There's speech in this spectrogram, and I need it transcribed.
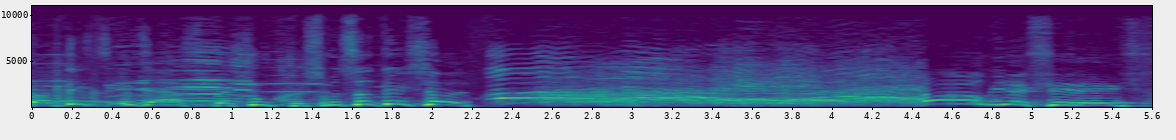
Master. This is our special Christmas edition. Oh, yes it is.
